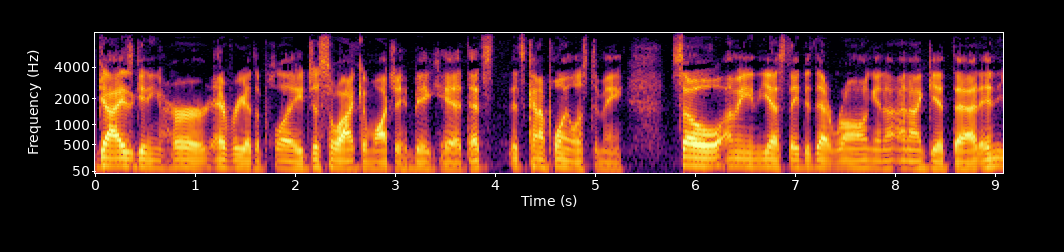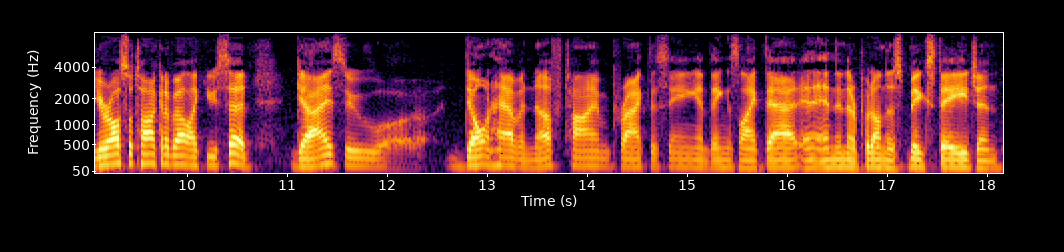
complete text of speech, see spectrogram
guys getting hurt every other play just so I can watch a big hit. That's it's kind of pointless to me. So I mean, yes, they did that wrong, and I- and I get that. And you're also talking about, like you said, guys who uh, don't have enough time practicing and things like that, and, and then they're put on this big stage and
